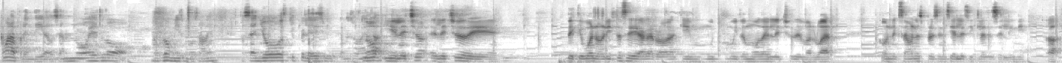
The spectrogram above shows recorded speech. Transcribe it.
cámara prendida. O sea, no es lo, no es lo mismo, ¿saben? O sea, yo estoy peleadísimo con eso. No, y el hecho, el hecho de, de que, bueno, ahorita se agarró aquí muy, muy de moda el hecho de evaluar con exámenes presenciales y clases en línea. Ah,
